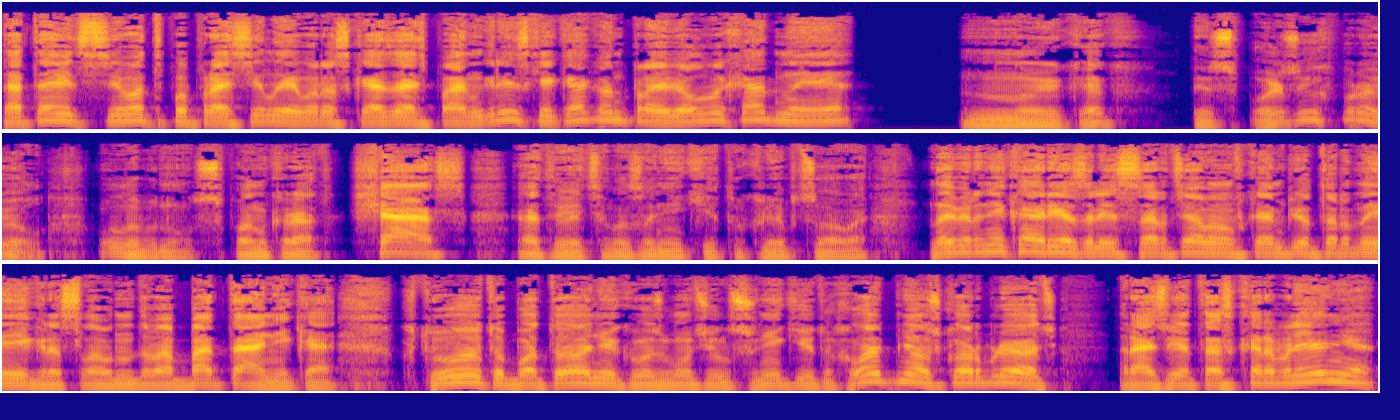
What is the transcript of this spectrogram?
«А та ведь всего-то попросила его рассказать по-английски, как он провел выходные». «Ну и как?» «Используй их провел», — улыбнулся Панкрат. «Сейчас», — ответила за Никиту Клепцова. «Наверняка резались с Артемом в компьютерные игры, словно два ботаника». «Кто это ботаник?» — возмутился Никита. «Хватит меня оскорблять». «Разве это оскорбление?»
